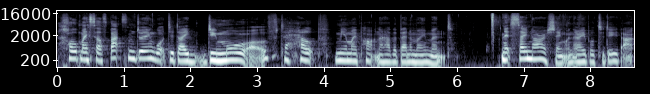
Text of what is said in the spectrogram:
hold myself back from doing? What did I do more of to help me and my partner have a better moment? And it's so nourishing when they're able to do that.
